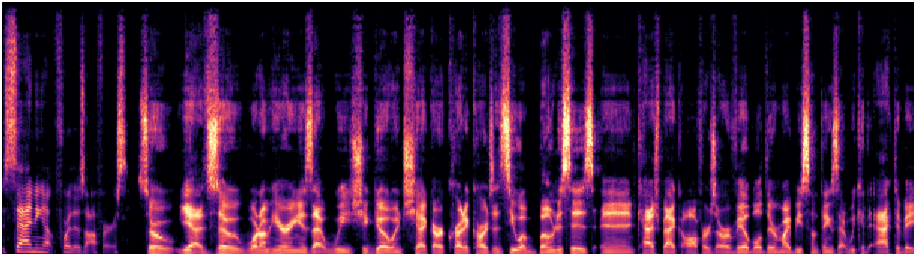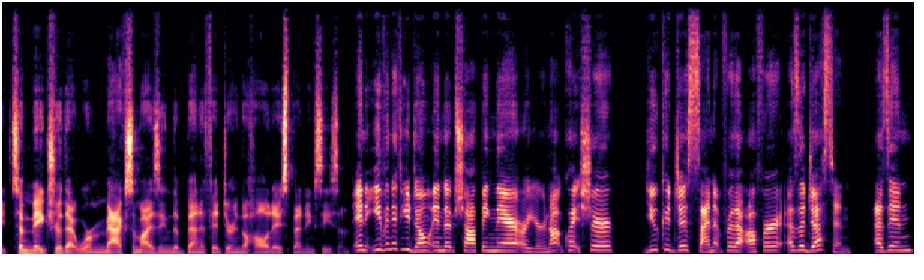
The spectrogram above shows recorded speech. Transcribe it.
signing up for those offers. So, yeah, so what I'm hearing is that we should go and check our credit cards and see what bonuses and cashback offers are available. There might be some things that we could activate to make sure that we're maximizing the benefit during the holiday spending season. And even if you don't end up shopping there or you're not quite sure, you could just sign up for that offer as a Justin, as in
